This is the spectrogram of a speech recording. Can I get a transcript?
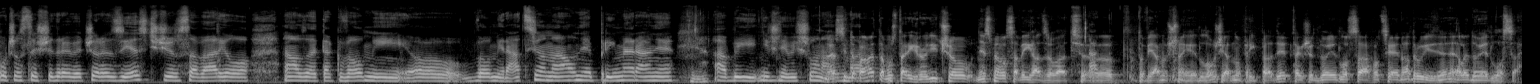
počas tej štedrej večere zjesť, čiže sa varilo naozaj tak veľmi uh, veľmi racionálne, primerane, aby nič nevyšlo na no, Ja si to pamätám u starých rodičov, nesmelo sa vyhadzovať tak. to vianočné jedlo v žiadnom prípade, takže dojedlo sa hoci aj na druhý deň, ale dojedlo sa.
